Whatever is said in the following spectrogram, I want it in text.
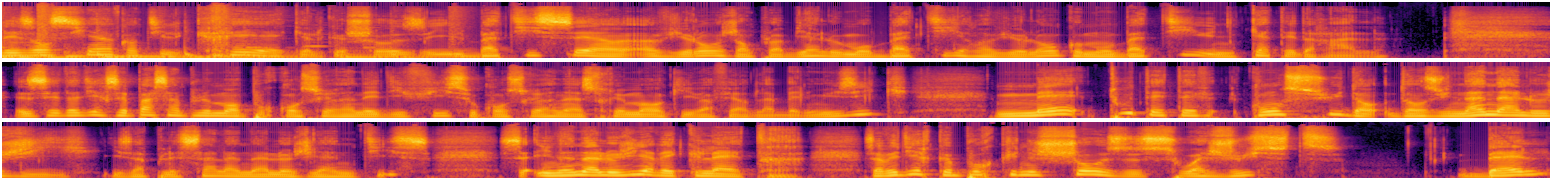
Les anciens, quand ils créaient quelque chose, ils bâtissaient un, violon, j'emploie bien le mot bâtir un violon, comme on bâtit une cathédrale. C'est-à-dire c'est pas simplement pour construire un édifice ou construire un instrument qui va faire de la belle musique, mais tout était conçu dans, une analogie. Ils appelaient ça l'analogie antis. C'est une analogie avec l'être. Ça veut dire que pour qu'une chose soit juste, belle,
